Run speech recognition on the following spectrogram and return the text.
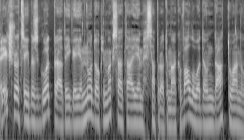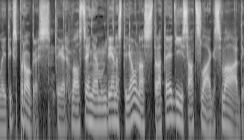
Priekšrocības godprātīgajiem nodokļu maksātājiem, saprotamāka valoda un datu analītikas progress. Tie ir valsts ieņēmuma dienesta jaunās stratēģijas atslēgas vārdi.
